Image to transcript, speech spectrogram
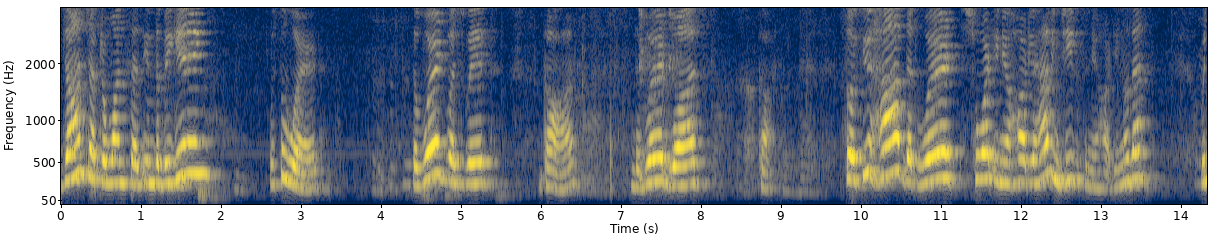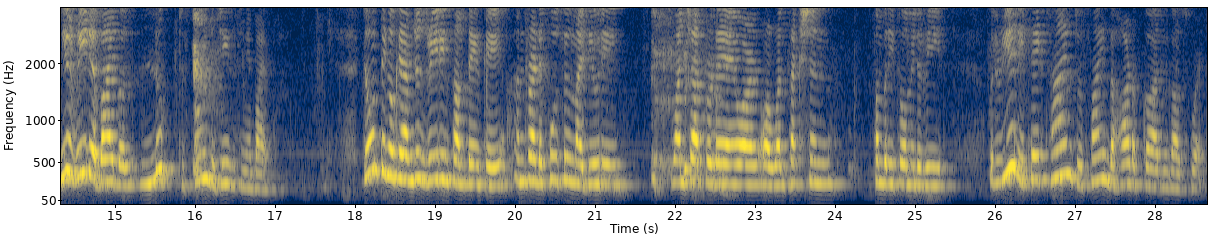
John chapter 1 says, In the beginning was the Word. The Word was with God. The Word was God. So if you have that Word stored in your heart, you're having Jesus in your heart. You know that? When you read your Bible, look to find the Jesus in your Bible. Don't think, okay, I'm just reading something, okay, I'm trying to fulfill my duty, one chapter a day or, or one section somebody told me to read. But really take time to find the heart of God in God's Word.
